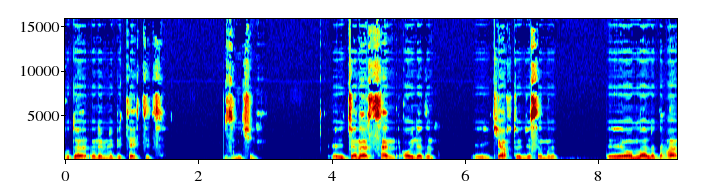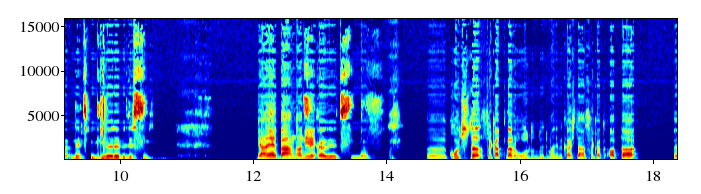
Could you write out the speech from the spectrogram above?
bu da önemli bir tehdit bizim için. E, Caner sen oynadın e, iki hafta önce sanırım. E, onlarla daha net bilgi verebilirsin. Yani ben hani Sakarya açısından. E, koçta sakatlar olduğunu duydum. Hani birkaç tane sakat hatta e,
